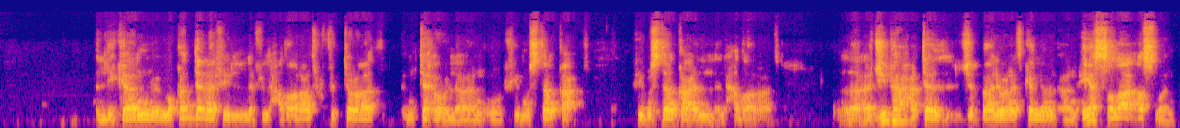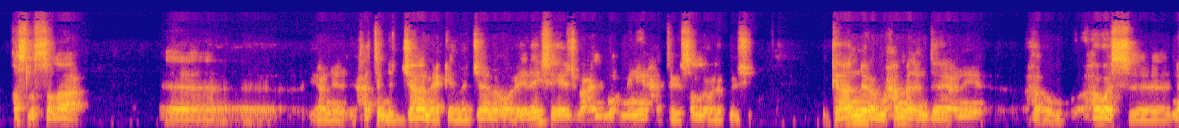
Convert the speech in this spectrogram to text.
اللي كان مقدمة في في الحضارات وفي التراث انتهوا الآن وفي مستنقع في مستنقع الحضارات. أجيبها حتى جبالي وأنا أتكلم الآن. هي الصلاة أصلا أصل الصلاة يعني حتى من الجامع كلمه جامع هو ليس يجمع المؤمنين حتى يصلوا ولا كل شيء. كان محمد عنده يعني هوس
